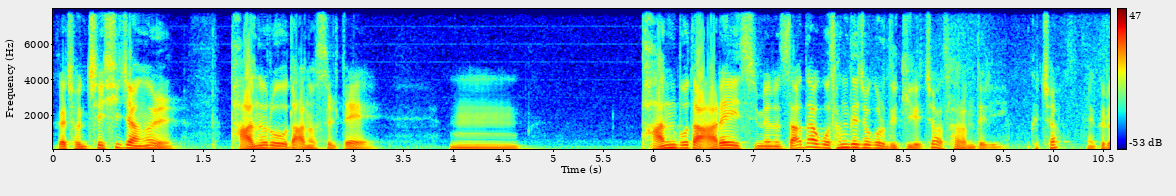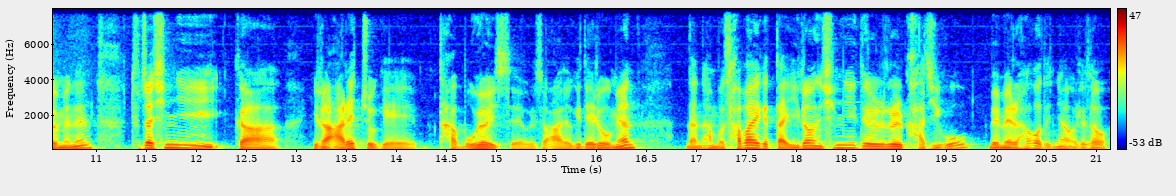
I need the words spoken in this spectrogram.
그러니까 전체 시장을 반으로 나눴을 때, 음, 반보다 아래에 있으면 싸다고 상대적으로 느끼겠죠. 사람들이. 그쵸? 예, 그러면은 투자 심리가 이런 아래쪽에 다 모여 있어요. 그래서 아, 여기 내려오면 나는 한번 사봐야겠다. 이런 심리들을 가지고 매매를 하거든요. 그래서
